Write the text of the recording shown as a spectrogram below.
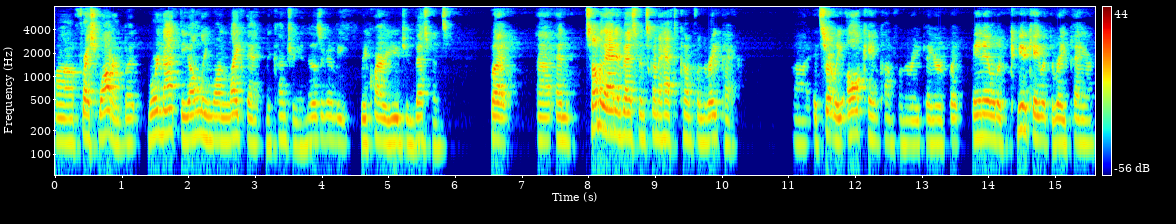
uh, fresh water, but we're not the only one like that in the country, and those are going to be require huge investments. But uh, and some of that investment is going to have to come from the ratepayer. Uh, it certainly all can't come from the ratepayer, but being able to communicate with the ratepayer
